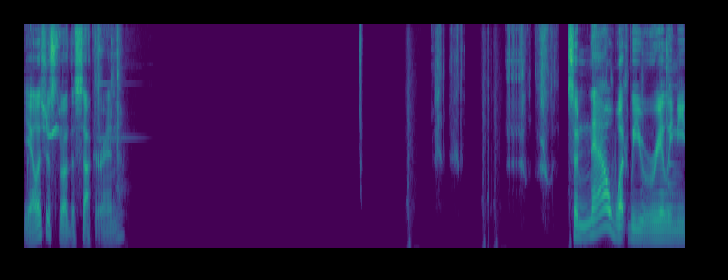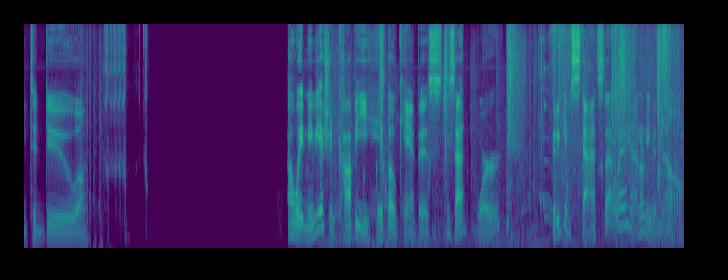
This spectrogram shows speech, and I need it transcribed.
Yeah, let's just throw the sucker in. So now what we really need to do... Oh, wait, maybe I should copy Hippocampus. Does that work? Could it give stats that way? I don't even know.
